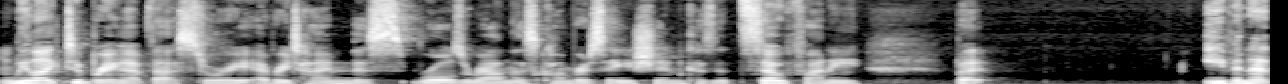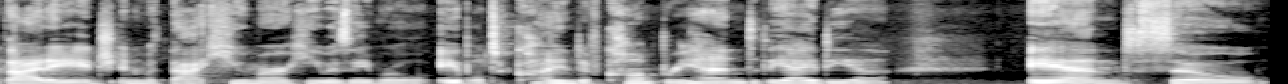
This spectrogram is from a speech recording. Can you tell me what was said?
we like to bring up that story every time this rolls around this conversation because it's so funny. But even at that age and with that humor, he was able able to kind of comprehend the idea. And so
